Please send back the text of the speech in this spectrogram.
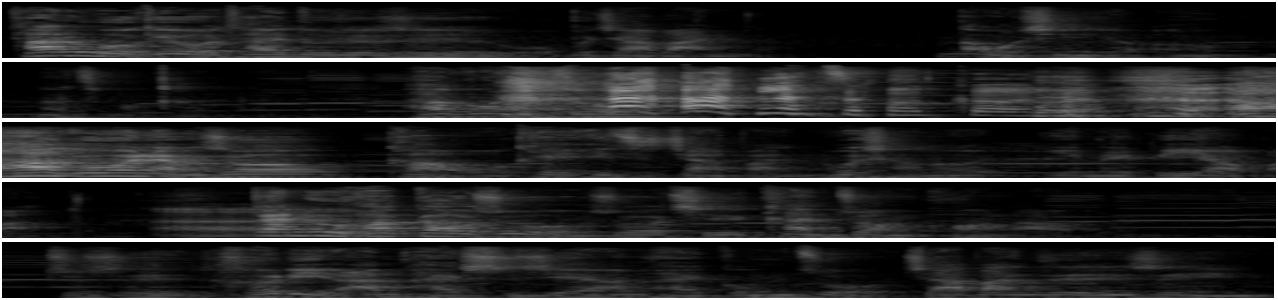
他如果给我态度就是我不加班的，那我心里就嗯，那怎么可能？他跟我讲说，那怎么可能？然后他跟我讲说，靠，我可以一直加班，我想说也没必要吧。呃，但如果他告诉我说，其实看状况啦，就是合理的安排时间、安排工作、加班这件事情，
